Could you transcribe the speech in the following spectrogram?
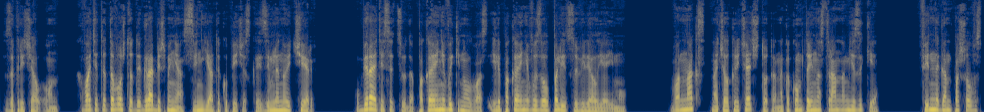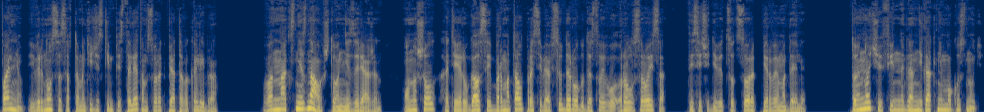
— закричал он. «Хватит и того, что ты грабишь меня, свинья ты купеческая, земляной червь! Убирайтесь отсюда, пока я не выкинул вас, или пока я не вызвал полицию», — велел я ему. Ван Накс начал кричать что-то на каком-то иностранном языке. Финнеган пошел в спальню и вернулся с автоматическим пистолетом 45-го калибра. Ван Накс не знал, что он не заряжен. Он ушел, хотя и ругался и бормотал про себя всю дорогу до своего Роллс-Ройса 1941 модели. Той ночью Финнеган никак не мог уснуть.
